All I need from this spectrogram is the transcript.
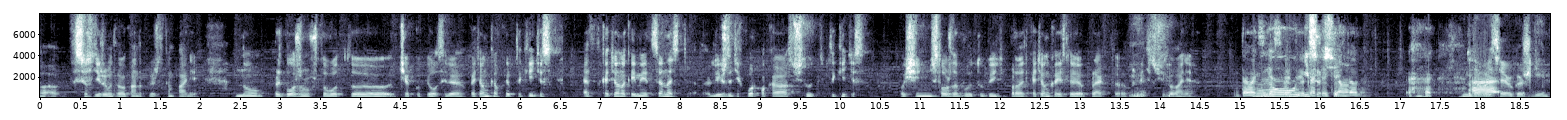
а все содержимое твоего аккаунта принадлежит компании. Но предположим, что вот э, человек купил себе котенка в CryptoKitties. Этот котенок имеет ценность лишь до тех пор, пока существует CryptoKitties. Очень сложно будет убить, продать котенка, если проект э, прекратит существование. Давайте ну, я не совсем. Давай, Серега, жги.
